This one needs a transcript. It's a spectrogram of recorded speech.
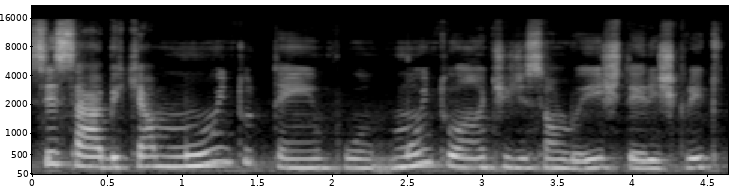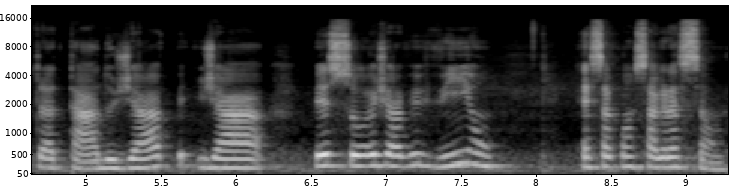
se sabe que há muito tempo, muito antes de São Luís ter escrito o tratado, já, já pessoas já viviam essa consagração.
